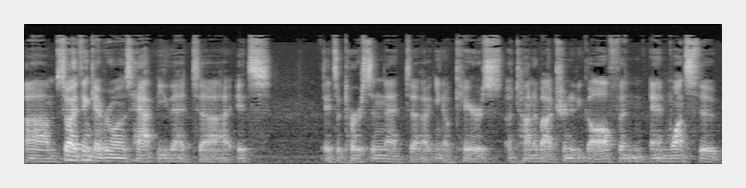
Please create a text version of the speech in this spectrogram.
Um, so I think everyone was happy that uh, it's it's a person that uh, you know cares a ton about Trinity Golf and and wants to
